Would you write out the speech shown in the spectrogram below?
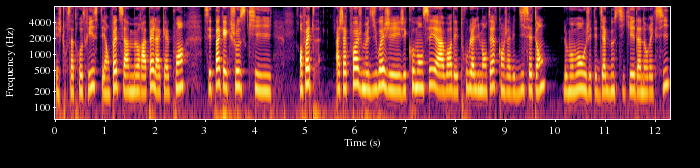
Et je trouve ça trop triste. Et en fait, ça me rappelle à quel point c'est pas quelque chose qui. En fait, à chaque fois, je me dis, ouais, j'ai commencé à avoir des troubles alimentaires quand j'avais 17 ans, le moment où j'étais diagnostiquée d'anorexie,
